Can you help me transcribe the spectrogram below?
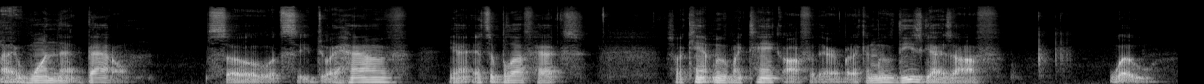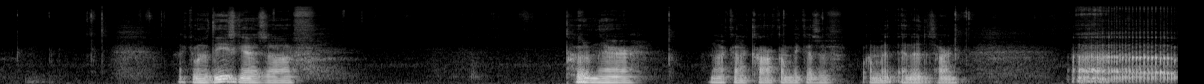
I won that battle. So let's see, do I have, yeah, it's a bluff hex. So I can't move my tank off of there, but I can move these guys off. Whoa. I can move these guys off. Put them there. I'm not going to cock them because of, I'm at the end of the turn. Uh,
